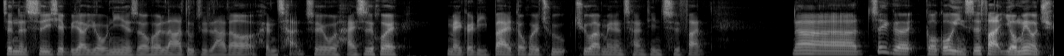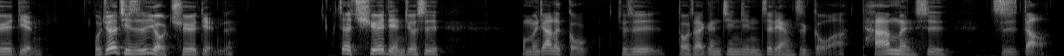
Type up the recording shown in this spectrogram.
真的吃一些比较油腻的时候会拉肚子拉到很惨，所以我还是会每个礼拜都会出去外面的餐厅吃饭。那这个狗狗饮食法有没有缺点？我觉得其实是有缺点的。这缺点就是我们家的狗，就是斗仔跟静静这两只狗啊，他们是知道。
